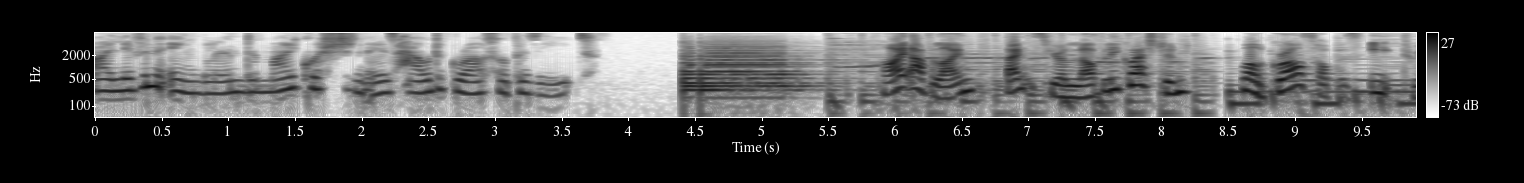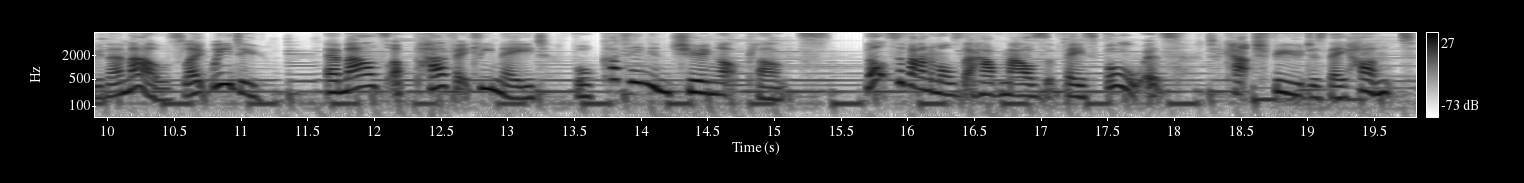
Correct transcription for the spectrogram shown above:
I live in England and my question is how do grasshoppers eat? Hi, Aveline. Thanks for your lovely question. Well, grasshoppers eat through their mouths like we do. Their mouths are perfectly made for cutting and chewing up plants. Lots of animals that have mouths that face forwards to catch food as they hunt,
